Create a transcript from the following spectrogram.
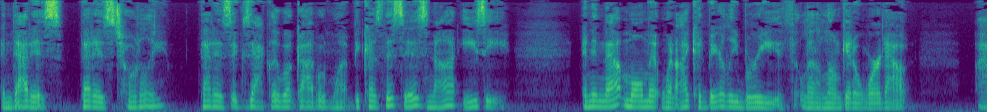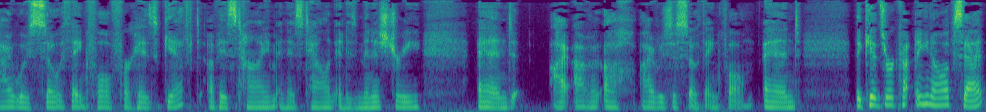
And that is, that is totally that is exactly what God would want because this is not easy. And in that moment when I could barely breathe, let alone get a word out, I was so thankful for his gift of his time and his talent and his ministry. And I, I, oh, I was just so thankful. And the kids were, you know, upset.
